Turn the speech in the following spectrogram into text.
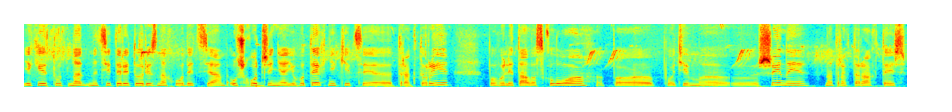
які тут на, на цій території знаходяться. Ушкодження його техніки це трактори, повилітало скло, потім е, шини на тракторах теж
